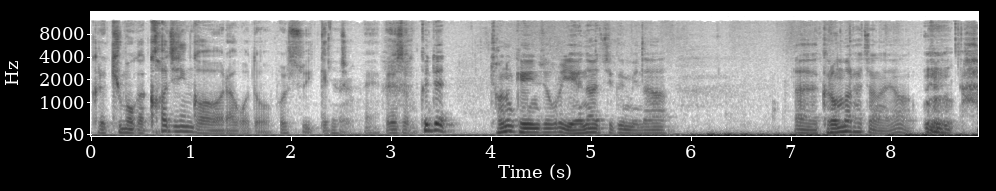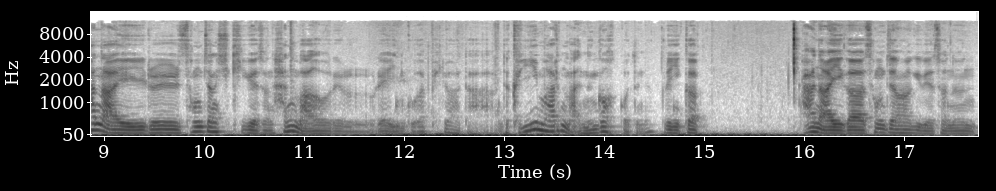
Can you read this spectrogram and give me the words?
그 규모가 커진 거라고도 볼 수 있겠죠. 예, 그래서 근데 저는 개인적으로 예나 지금이나 에, 그런 말 하잖아요. 한 아이를 성장시키기 위해서는 한 마을의 인구가 필요하다. 근데 그 이 말은 맞는 것 같거든요. 그러니까 한 아이가 성장하기 위해서는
